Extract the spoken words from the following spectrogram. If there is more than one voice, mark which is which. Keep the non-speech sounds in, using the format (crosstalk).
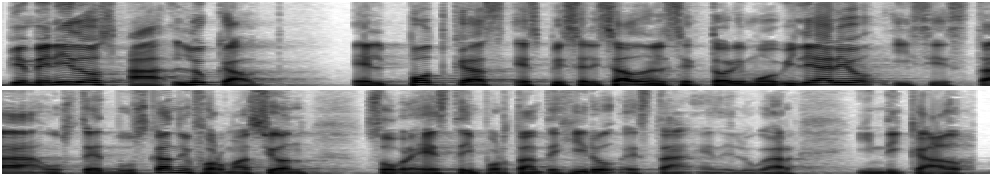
Speaker 1: Bienvenidos a Lookout, el podcast especializado en el sector inmobiliario y si está usted buscando información sobre este importante giro, está en el lugar indicado.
